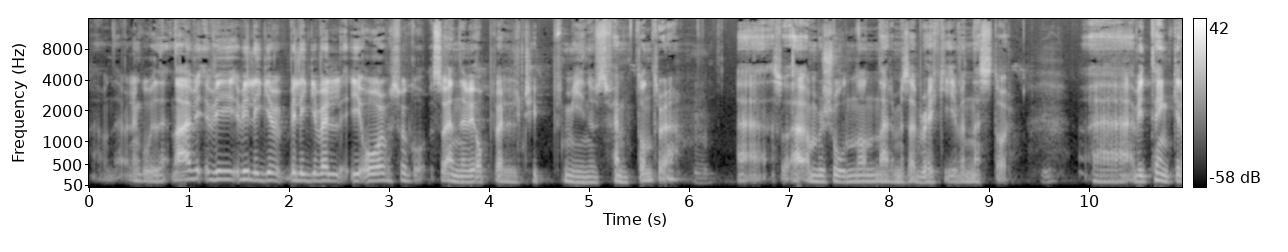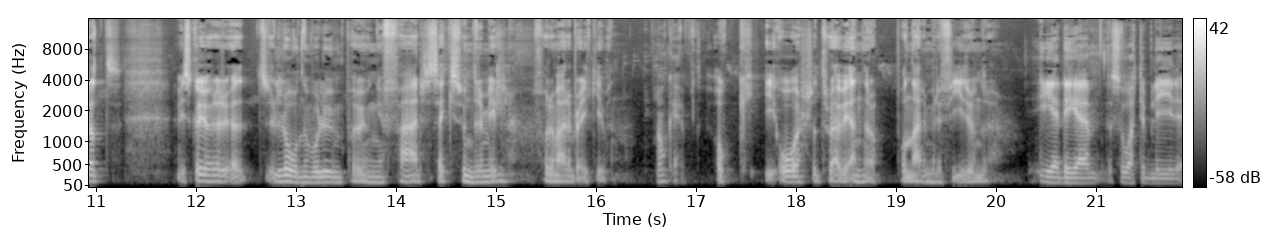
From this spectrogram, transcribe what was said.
Ja, det är väl en god idé. Nej, vi, vi, vi, ligger, vi ligger väl i år så, så ändrar vi upp väl typ minus 15 tror jag. Eh, så är ambitionen att närma sig break-even nästa år. Eh, vi tänker att vi ska göra ett lånevolym på ungefär 600 mil för att vara break-even. Okej. Och i år så tror jag vi ändrar upp på närmare 400. Är det så att det blir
